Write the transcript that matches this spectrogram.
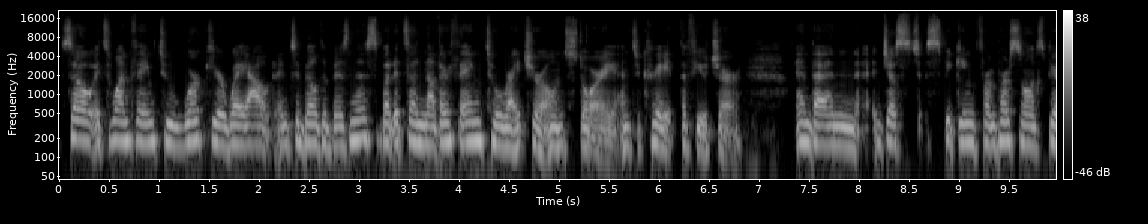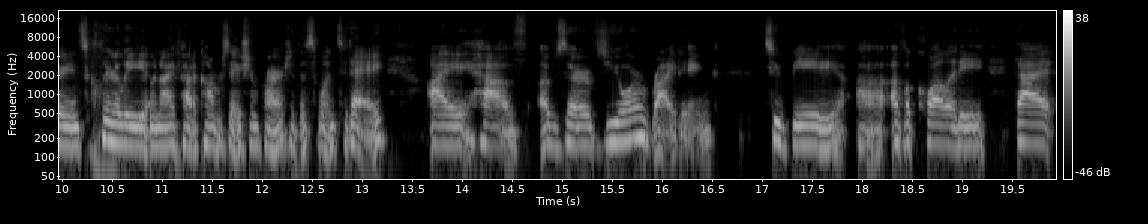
So it's one thing to work your way out and to build a business but it's another thing to write your own story and to create the future. And then just speaking from personal experience clearly when i've had a conversation prior to this one today i have observed your writing to be uh, of a quality that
